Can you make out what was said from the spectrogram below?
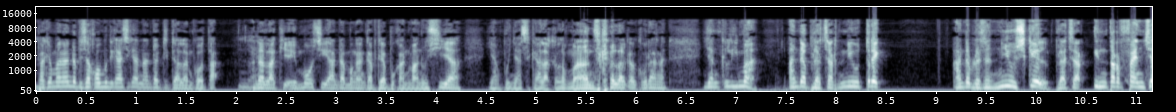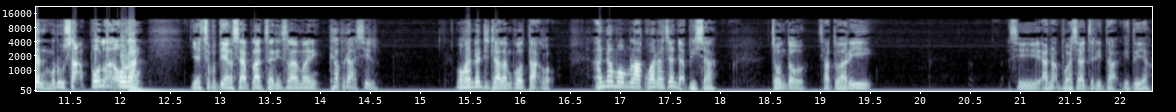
Bagaimana Anda bisa komunikasikan Anda di dalam kota? Anda lagi emosi, Anda menganggap dia bukan manusia yang punya segala kelemahan, segala kekurangan. Yang kelima, Anda belajar new trick. Anda belajar new skill, belajar intervention, merusak pola orang. Yang seperti yang saya pelajari selama ini, gak berhasil. Oh Anda di dalam kotak kok. Anda mau melakukan aja tidak bisa. Contoh, satu hari si anak buah saya cerita gitu ya.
